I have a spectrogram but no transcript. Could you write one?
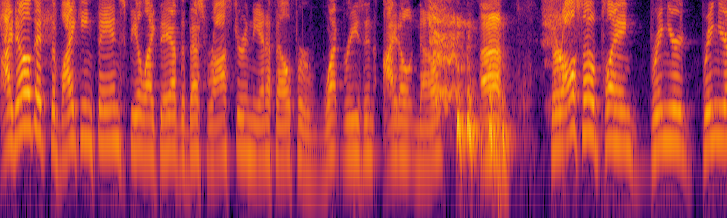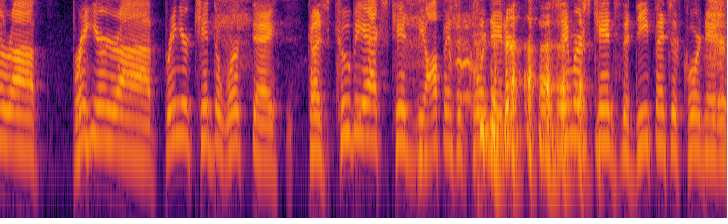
I know that the Viking fans feel like they have the best roster in the NFL for what reason? I don't know. Um, they're also playing bring your bring your uh, bring your uh, bring your kid to work day because Kubiak's kid's the offensive coordinator, Zimmer's kid's the defensive coordinator,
